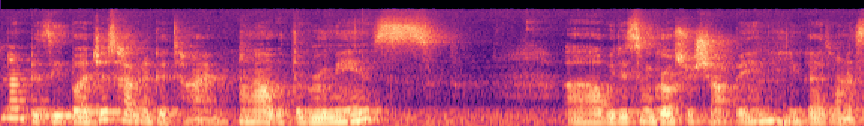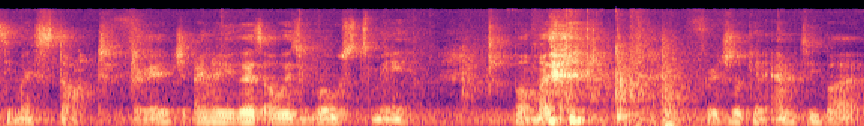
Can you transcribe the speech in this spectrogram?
Not busy, but just having a good time. Hung out with the roomies. Uh, we did some grocery shopping. You guys want to see my stocked fridge? I know you guys always roast me about my fridge looking empty, but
